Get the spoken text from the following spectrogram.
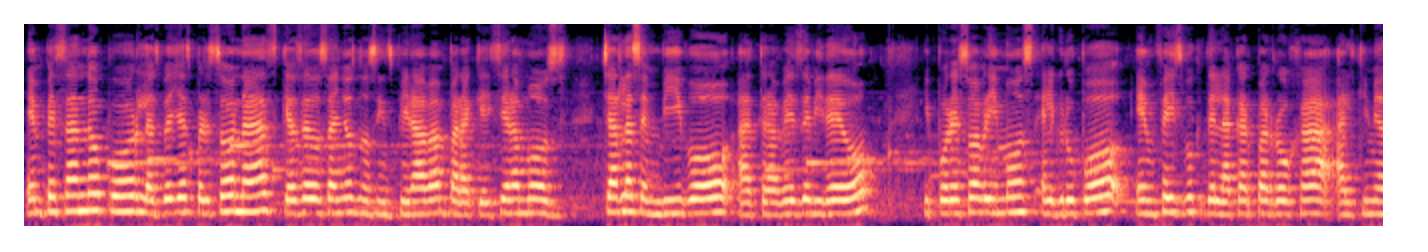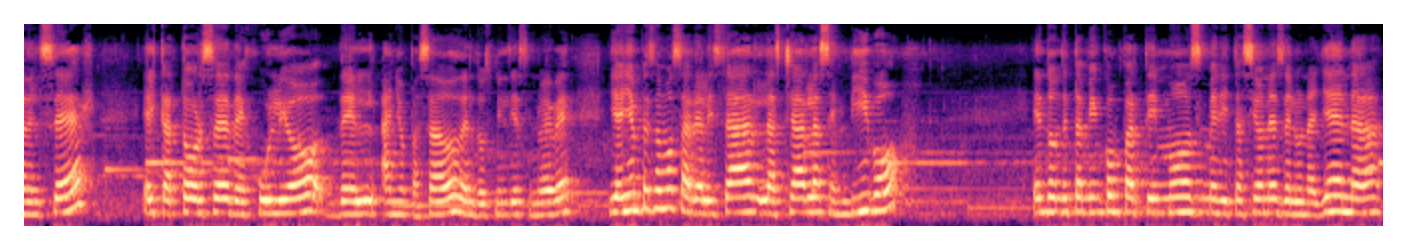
empezando por las bellas personas que hace dos años nos inspiraban para que hiciéramos charlas en vivo a través de video. Y por eso abrimos el grupo en Facebook de la Carpa Roja Alquimia del Ser el 14 de julio del año pasado, del 2019, y ahí empezamos a realizar las charlas en vivo, en donde también compartimos meditaciones de luna llena,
